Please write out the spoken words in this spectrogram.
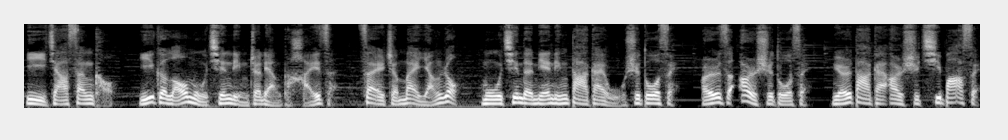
一家三口，一个老母亲领着两个孩子在这卖羊肉。母亲的年龄大概五十多岁，儿子二十多岁，女儿大概二十七八岁，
